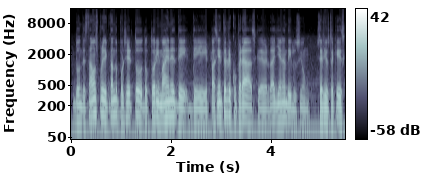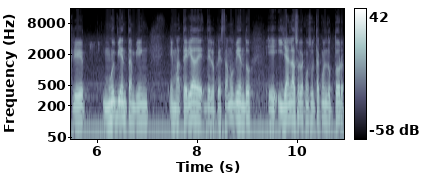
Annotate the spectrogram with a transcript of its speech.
donde estamos proyectando, por cierto, doctor, imágenes de, de, pacientes recuperadas que de verdad llenan de ilusión. Sergio, usted que describe muy bien también en materia de, lo que estamos viendo eh, y ya enlazo la consulta con el doctor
